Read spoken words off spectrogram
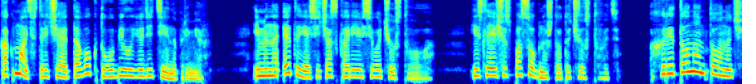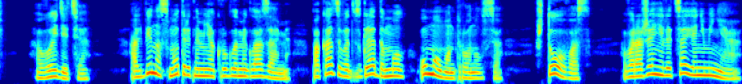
Как мать встречает того, кто убил ее детей, например. Именно это я сейчас, скорее всего, чувствовала если я еще способна что-то чувствовать. «Харитон Антонович!» «Выйдите». Альбина смотрит на меня круглыми глазами, показывает взглядом, мол, умом он тронулся. «Что у вас?» Выражение лица я не меняю.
